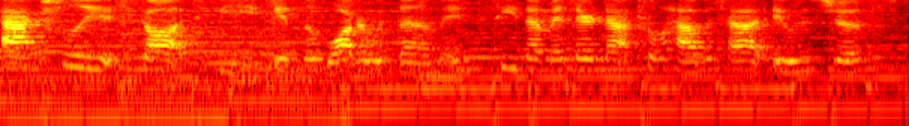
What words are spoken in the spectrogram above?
actually got to be in the water with them and see them in their natural habitat. It was just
